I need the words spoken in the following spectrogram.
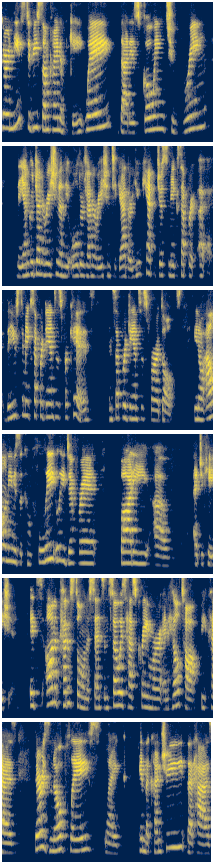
there needs to be some kind of gateway that is going to bring the younger generation and the older generation together. You can't just make separate. Uh, they used to make separate dances for kids and separate dances for adults. You know, Alonim is a completely different body of education it's on a pedestal in a sense, and so is Hess Kramer and Hilltop because there is no place like in the country that has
